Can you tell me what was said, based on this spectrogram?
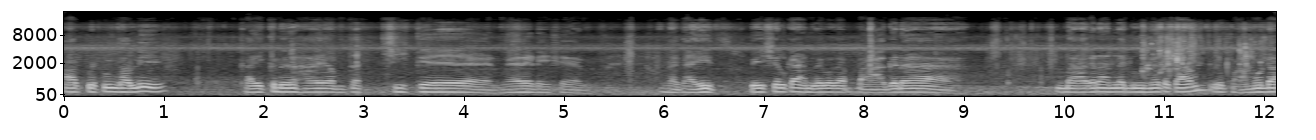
आग पेटून झाली. का इकडं? हाय आमचा चिकन मॅरिनेशन ना काही स्पेशल काय आणलंय बघा? बागडा. बागडा आणला धुण्याचं काम. फामोडा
